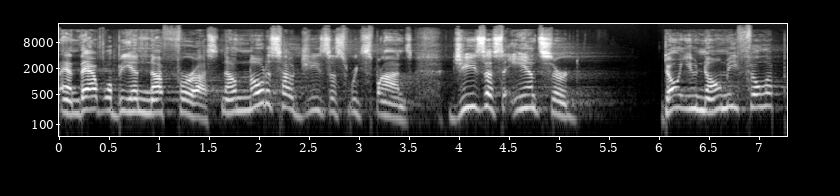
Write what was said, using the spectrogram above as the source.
and that will be enough for us. Now, notice how Jesus responds. Jesus answered, Don't you know me, Philip?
